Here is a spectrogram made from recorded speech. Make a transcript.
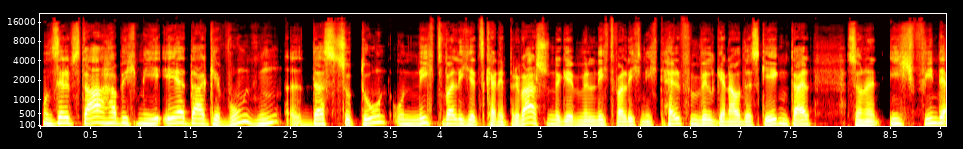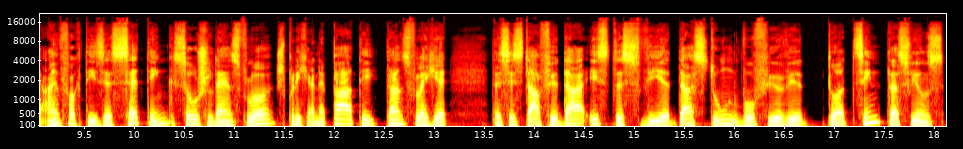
und selbst da habe ich mich eher da gewunden, äh, das zu tun und nicht, weil ich jetzt keine Privatstunde geben will, nicht, weil ich nicht helfen will, genau das Gegenteil, sondern ich finde einfach dieses Setting, Social Dance Floor, sprich eine Party, Tanzfläche, dass es dafür da ist, dass wir das tun, wofür wir dort sind, dass wir uns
